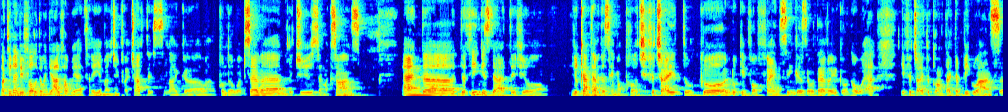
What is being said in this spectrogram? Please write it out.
But even before, during the alpha, we had three emerging French artists like uh, called Web7, Letus, and Maxence and uh, the thing is that if you you can't have the same approach. If you try to go looking for friends, singers, or whatever, you go nowhere. If you try to contact the big ones, uh,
